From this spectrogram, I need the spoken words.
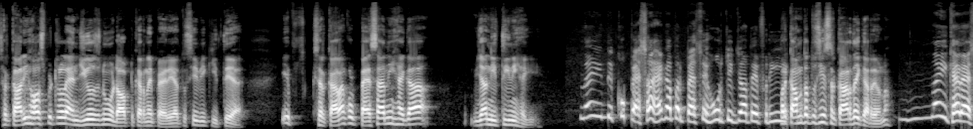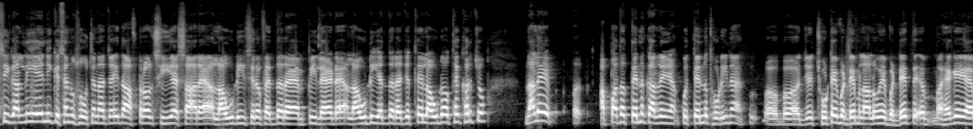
ਸਰਕਾਰੀ ਹਸਪੀਟਲ ਐਨਜੀਓਜ਼ ਨੂੰ ਅਡਾਪਟ ਕਰਨੇ ਪੈ ਰਹੇ ਆ ਤੁਸੀਂ ਵੀ ਕੀਤੇ ਆ। ਇਹ ਸਰਕਾਰਾਂ ਕੋਲ ਪੈਸਾ ਨਹੀਂ ਹੈਗਾ ਜਾਂ ਨੀਤੀ ਨਹੀਂ ਹੈਗੀ? ਨਹੀਂ ਦੇਖੋ ਪੈਸਾ ਹੈਗਾ ਪਰ ਪੈਸੇ ਹੋਰ ਚੀਜ਼ਾਂ ਤੇ ਫ੍ਰੀ ਪਰ ਕੰਮ ਤਾਂ ਤੁਸੀਂ ਸਰਕਾਰ ਦਾ ਹੀ ਕਰ ਰਹੇ ਹੋ ਨਾ। ਨਹੀਂ ਖੈਰ ਐਸੀ ਗੱਲ ਨਹੀਂ ਇਹ ਨਹੀਂ ਕਿਸੇ ਨੂੰ ਸੋਚਣਾ ਚਾਹੀਦਾ। ਆਫਟਰ ਆਲ ਸੀਐਸਆਰ ਹੈ ਅਲਾਉਡ ਹੀ ਸਿਰਫ ਇੱਧਰ ਹੈ ਐਮਪੀ ਲੈਡ ਹੈ ਅਲਾਉਡ ਹੀ ਇੱਧਰ ਹੈ ਜਿੱਥੇ ਅਲਾਉਡ ਹੈ ਉੱਥੇ ਖਰਚੋ। ਨਾਲੇ ਆਪਾਂ ਤਾਂ ਤਿੰਨ ਕਰ ਰਹੇ ਆ ਕੋਈ ਤਿੰਨ ਥੋੜੀ ਨਾ ਜੇ ਛੋਟੇ ਵੱਡੇ ਮਿਲਾ ਲਓ ਇਹ ਵੱਡੇ ਤੇ, ਅ, ਹੈਗੇ ਆ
